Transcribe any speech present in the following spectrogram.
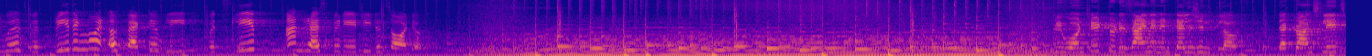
Individuals with breathing more effectively with sleep and respiratory disorders. We wanted to design an intelligent glove that translates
